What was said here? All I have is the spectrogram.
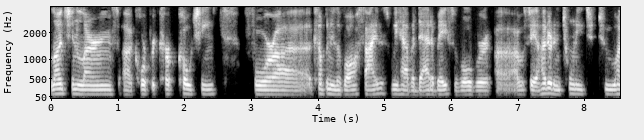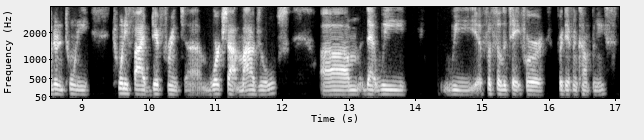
lunch and learns, uh, corporate co- coaching for uh, companies of all sizes. We have a database of over uh, I would say 120 to 120 25 different um, workshop modules um, that we we facilitate for for different companies.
